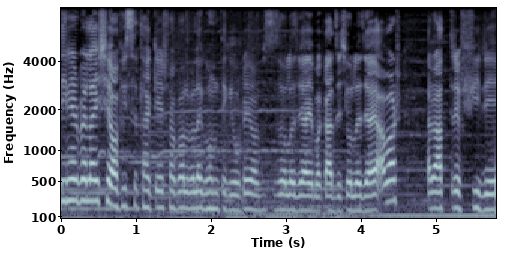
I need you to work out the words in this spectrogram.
দিনের বেলায় সে অফিসে থাকে, সকালবেলায় ঘুম থেকে উঠে অফিসে চলে যায় বা কাজে চলে যায়, আবার রাত্রে ফিরে।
